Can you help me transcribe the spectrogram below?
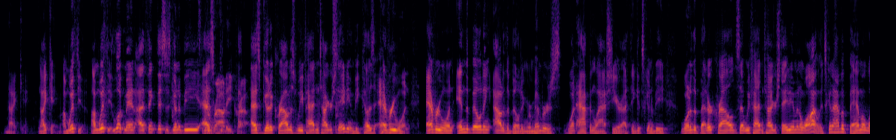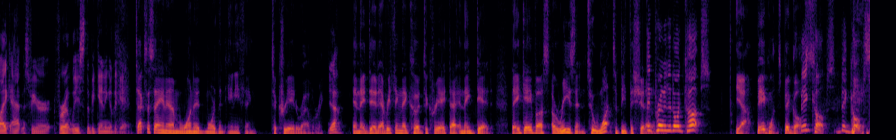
Night game. Night game. I'm with you. I'm with you. Look, man, I think this is going to be as a rowdy crowd. as good a crowd as we've had in Tiger Stadium because everyone, everyone in the building, out of the building remembers what happened last year. I think it's going to be one of the better crowds that we've had in Tiger Stadium in a while. It's going to have a Bama-like atmosphere for at least the beginning of the game. Texas A&M wanted more than anything to create a rivalry. Yeah. and they did everything they could to create that and they did they gave us a reason to want to beat the shit They out of them. They printed it on cups. yeah big ones big gulps Big cups. Big gulps.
